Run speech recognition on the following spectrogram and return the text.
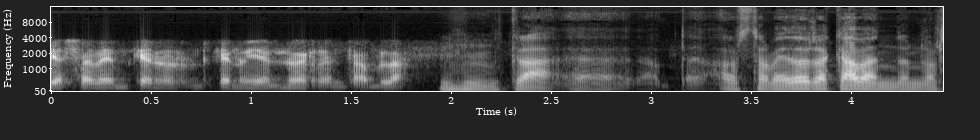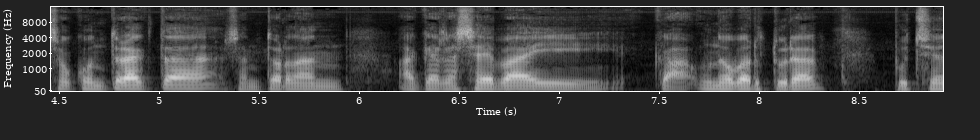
ja sabem que no, que no, no és rentable. Mhm, -huh, clar, eh, els treballadors acaben doncs, el seu contracte, se'n tornen a casa seva i, clar, una obertura potser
